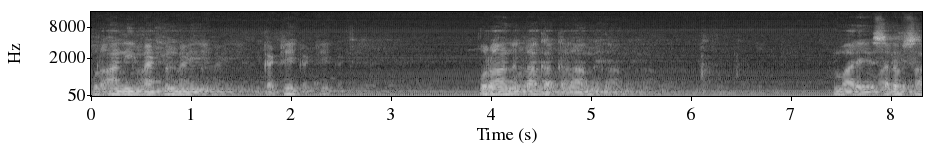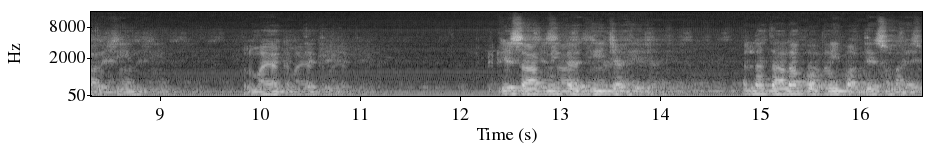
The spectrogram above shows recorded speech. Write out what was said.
قرآنی محفل میں اکٹھے۔ قرآن اللہ کا کلام ہے۔ ہمارے سلف صالحین فرمایا کرتے تھے جس آدمی کا جی چاہے اللہ تعالیٰ کو اپنی باتیں سنائے،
